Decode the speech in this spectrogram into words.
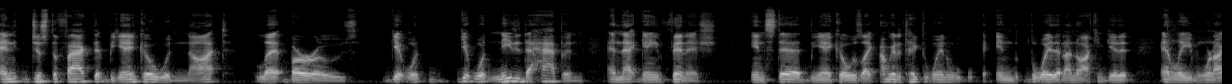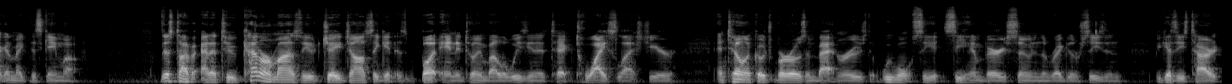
And just the fact that Bianco would not let Burroughs get what get what needed to happen and that game finish Instead, Bianco was like, I'm going to take the win in the way that I know I can get it and leave, and we're not going to make this game up. This type of attitude kind of reminds me of Jay Johnson getting his butt handed to him by Louisiana Tech twice last year and telling Coach Burroughs in Baton Rouge that we won't see see him very soon in the regular season because he's tired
